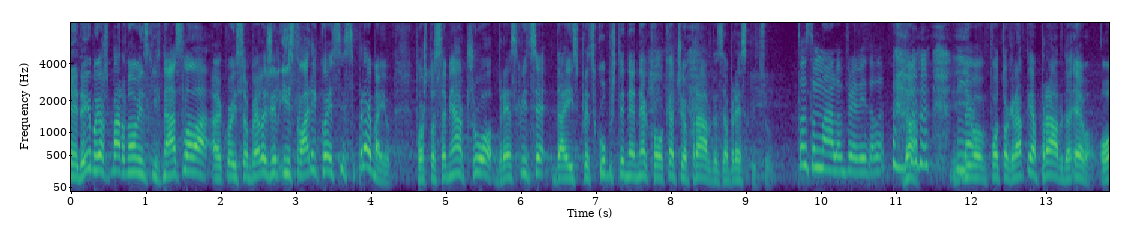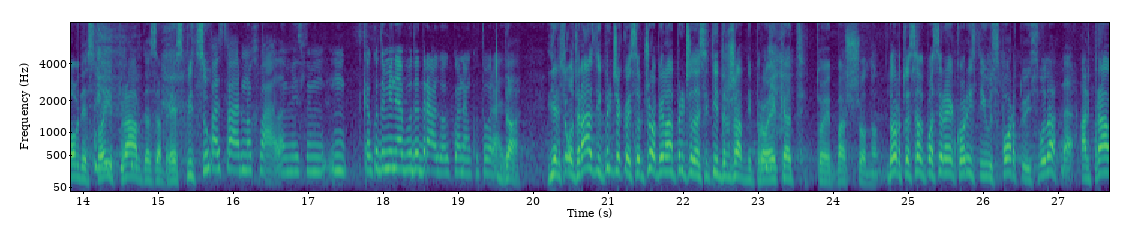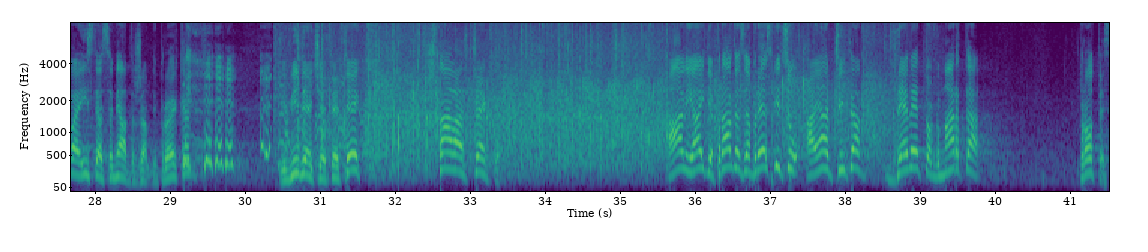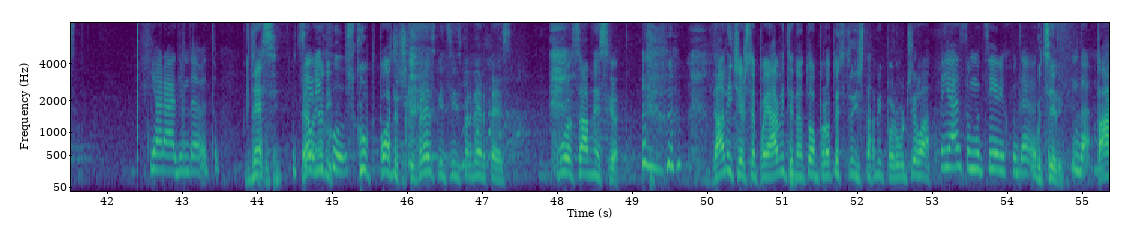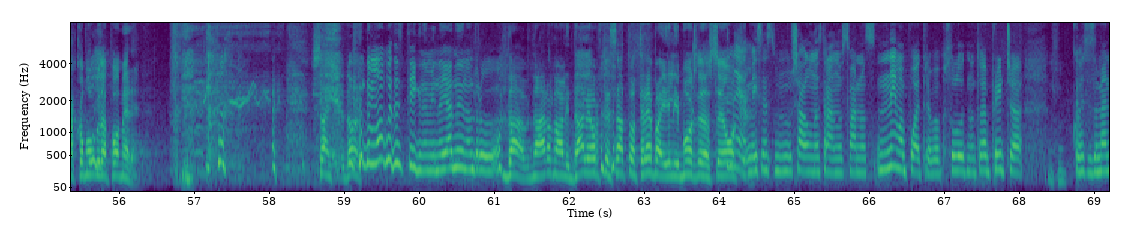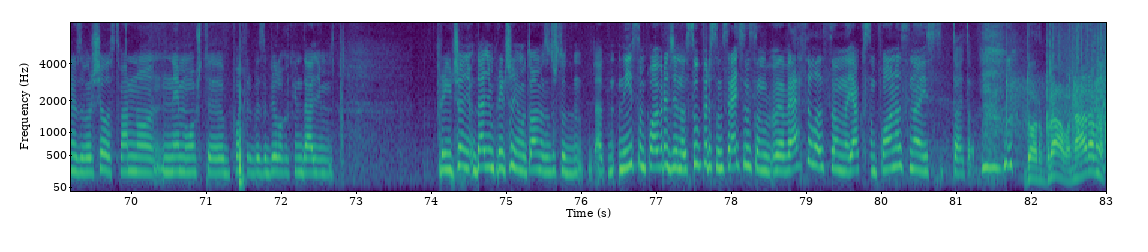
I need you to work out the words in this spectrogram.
E, da imamo još par novinskih naslova a, koji su obeležili i stvari koje se spremaju. Pošto sam ja čuo Breskvice da je ispred Skupštine neko okačio pravda za Breskvicu. To sam malo pre videla. Da, i o, fotografija pravda, evo, ovde stoji pravda za Breskvicu. Pa stvarno hvala, mislim, kako da mi ne bude drago ako neko to radi. Da. Jer od raznih priča koje sam čuo, bila priča da si ti državni projekat, to je baš ono... Dobro, to je sad poslije koristi i u sportu i svuda, Da. ali prava je ista da sam ja državni projekat. I vidjet ćete tek šta vas čeka. Ali, ajde, pravda za Breskvicu, a ja čitam 9. marta protest. Ja radim devetog. Gde si? U Evo ljudi, skup podrške Breskvici ispred RTS. U 18H. Da li ćeš se pojaviti na tom protestu i šta bi poručila Ja sam u Cirihu devetog. u Ciri? Da. Pa ako mogu da pomere. šta dobro. da mogu da stignem i na jedno i na drugo. Da, naravno, ali da li uopšte sad to treba ili možda da se... okre- Ne, mislim, šalu na stranu, stvarno, nema potreba, apsolutno. To je priča koja se za mene završila, stvarno nema uopšte potrebe za bilo kakvim daljim pričanjem, daljim pričanjem o tome, zato što nisam povređena, super sam, srećna sam, vesela sam, jako sam ponosna i to je to. Dobro, bravo, naravno.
